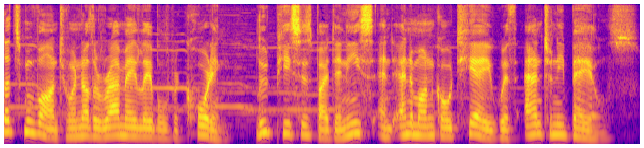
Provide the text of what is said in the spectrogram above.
Let's move on to another Ramée label recording lute pieces by Denis and Ennemond Gautier with Anthony Bailes.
